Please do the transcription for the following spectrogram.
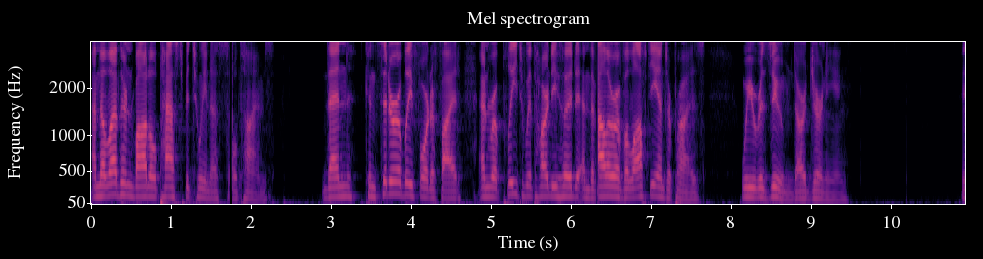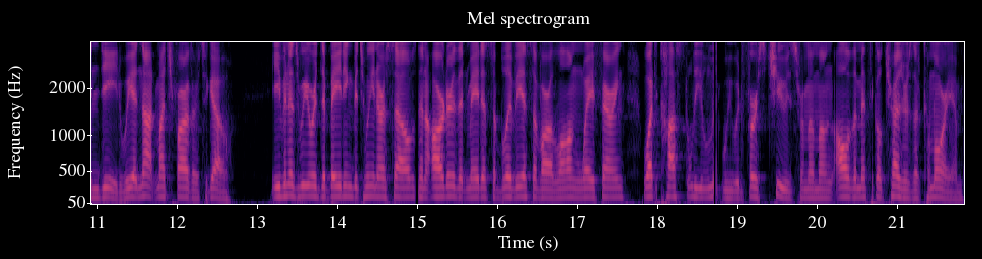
and the leathern bottle passed between us several times. Then, considerably fortified, and replete with hardihood and the valor of a lofty enterprise, we resumed our journeying. Indeed, we had not much farther to go. Even as we were debating between ourselves an ardor that made us oblivious of our long wayfaring, what costly loot we would first choose from among all the mythical treasures of Commoriom,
